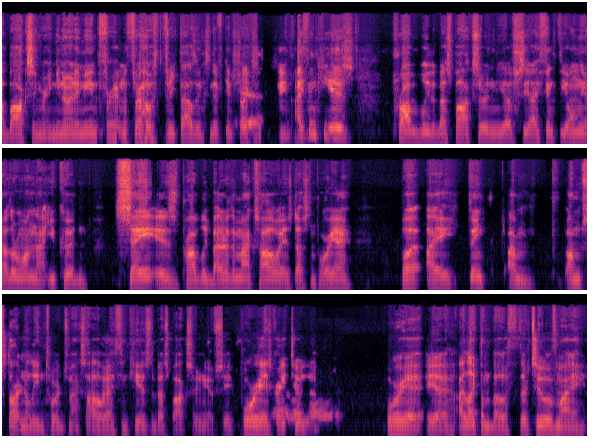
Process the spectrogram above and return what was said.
a boxing ring. You know what I mean? For him to throw three thousand significant strikes Yeah. is insane. I think he is probably the best boxer in the UFC. I think the only other one that you could say is probably better than Max Holloway is Dustin Poirier. But I think I'm I'm starting to lean towards Max Holloway. I think he is the best boxer in the UFC. Poirier is great too, though. Poirier, yeah, I like them both. They're two of my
